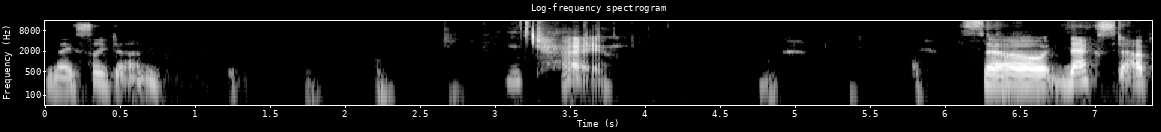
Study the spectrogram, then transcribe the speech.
Nicely done. Okay. So next up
